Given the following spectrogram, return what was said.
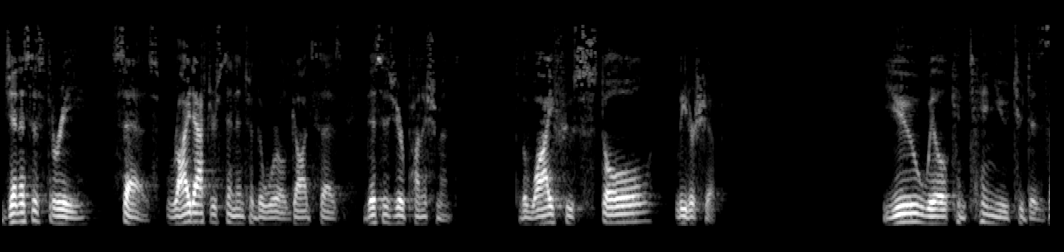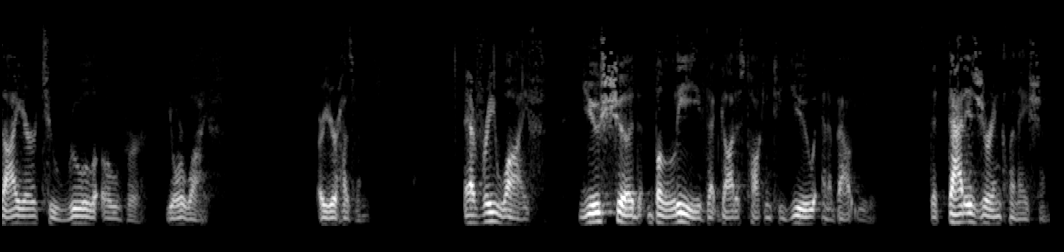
Genesis 3 says, right after sin entered the world, God says, this is your punishment to the wife who stole leadership. You will continue to desire to rule over your wife or your husband every wife, you should believe that God is talking to you and about you. That that is your inclination.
